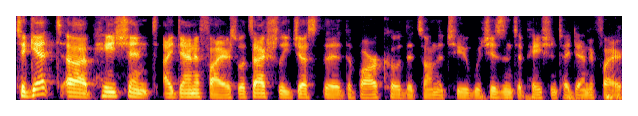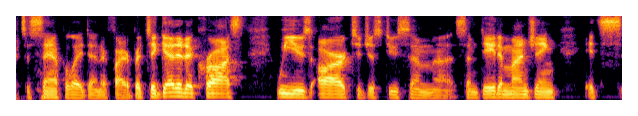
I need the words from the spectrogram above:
To get uh, patient identifiers, well, it's actually just the, the barcode that's on the tube, which isn't a patient identifier, it's a sample identifier. But to get it across, we use R to just do some, uh, some data munging. It's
